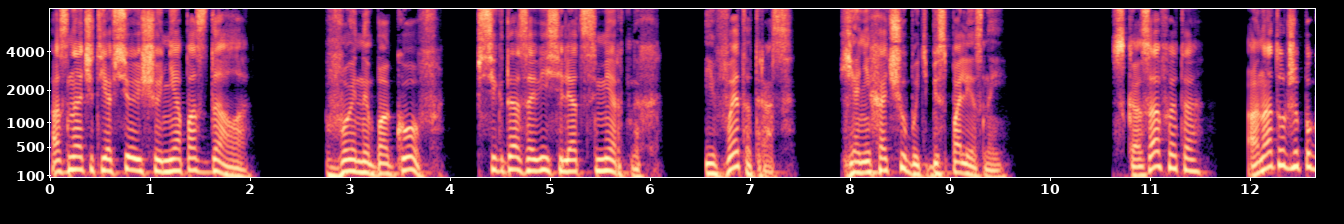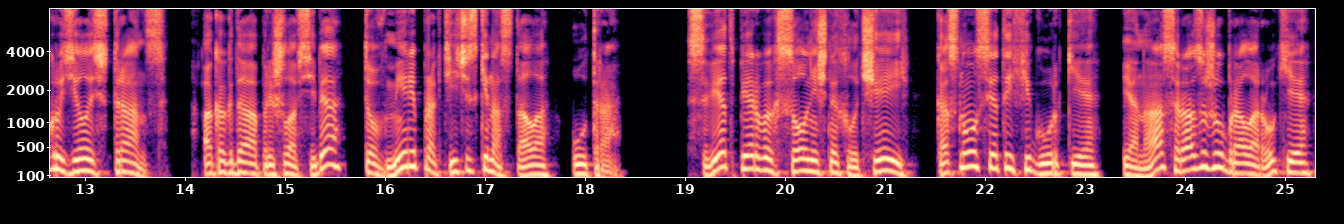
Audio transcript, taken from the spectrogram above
а значит, я все еще не опоздала. Войны богов всегда зависели от смертных, и в этот раз я не хочу быть бесполезной». Сказав это, она тут же погрузилась в транс, а когда пришла в себя, то в мире практически настало утро. Свет первых солнечных лучей коснулся этой фигурки, и она сразу же убрала руки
